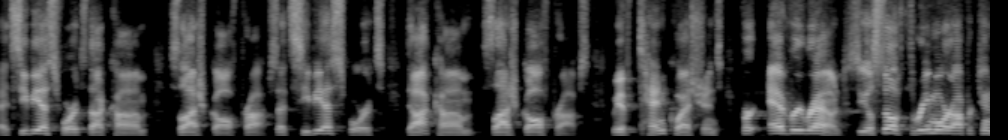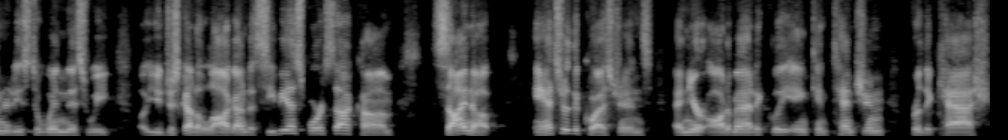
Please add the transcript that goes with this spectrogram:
at cbssports.com slash golf props. That's cbssports.com slash golf props. We have 10 questions for every round. So you'll still have three more opportunities to win this week. Uh, you just got to log on to cbssports.com, sign up, answer the questions, and you're automatically in contention for the cash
